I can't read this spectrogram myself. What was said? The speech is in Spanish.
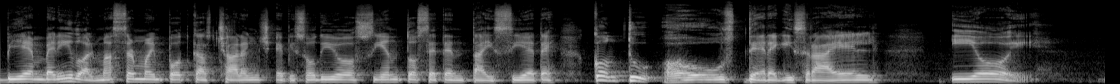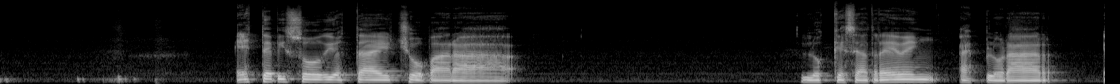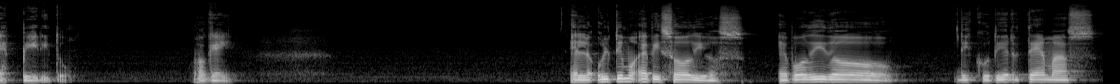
Bienvenido al Mastermind Podcast Challenge, episodio 177, con tu host Derek Israel. Y hoy, este episodio está hecho para los que se atreven a explorar espíritu. Ok. En los últimos episodios he podido discutir temas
